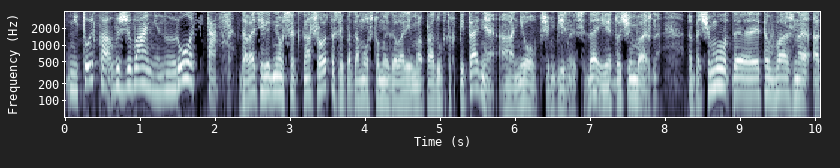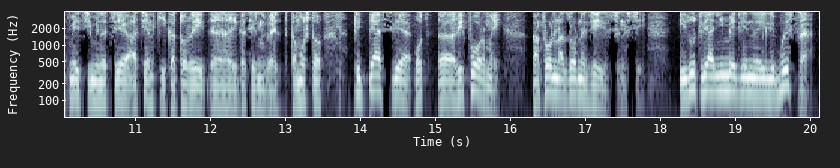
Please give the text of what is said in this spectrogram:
не только выживание, но и рост роста. Давайте вернемся к нашей отрасли, потому что мы говорим о продуктах питания, а не о общем бизнесе, да, и это очень важно. Почему э, это важно отметить именно те оттенки, которые э, Екатерина говорит? Потому что препятствия вот э, реформы контрольно-надзорной деятельности, идут ли они медленно или быстро –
